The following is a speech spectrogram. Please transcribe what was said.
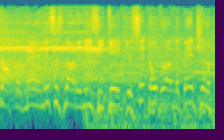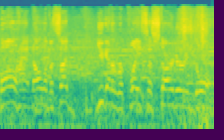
stop, but man, this is not an easy gig. You're sitting over on the bench in a ball hat, and all of a sudden, you got to replace a starter in goal.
